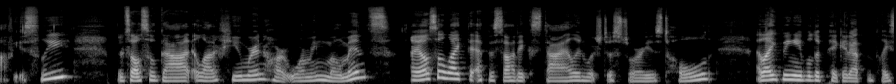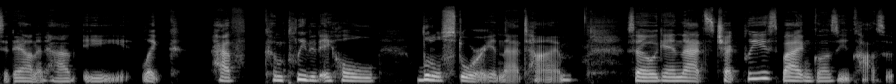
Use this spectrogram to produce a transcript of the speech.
obviously, but it's also got a lot of humor and heartwarming moments. I also like the episodic style in which the story is told. I like being able to pick it up and place it down and have a, like, have completed a whole little story in that time. So, again, that's Check Please by Ngozi Ukazu.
